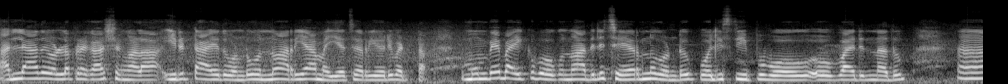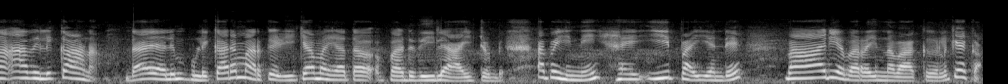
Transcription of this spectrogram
അല്ലാതെയുള്ള പ്രകാശങ്ങള ഇരുട്ടായതുകൊണ്ട് ഒന്നും അറിയാൻ വയ്യ ചെറിയൊരു വെട്ടം. മുമ്പേ ബൈക്ക് പോകുന്നു അതിൽ ചേർന്നുകൊണ്ട് പോലീസ് ജീപ്പ് പോ വരുന്നതും അതിൽ കാണാം. എന്തായാലും പുള്ളിക്കാരന്മാർക്ക് എഴുതിക്കാൻ വയ്യാത്ത പരിധിയിലായിട്ടുണ്ട്. അപ്പോൾ ഇനി ഈ പയ്യന്റെ ഭാര്യ പറയുന്ന വാക്കുകൾ കേൾക്കാം.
